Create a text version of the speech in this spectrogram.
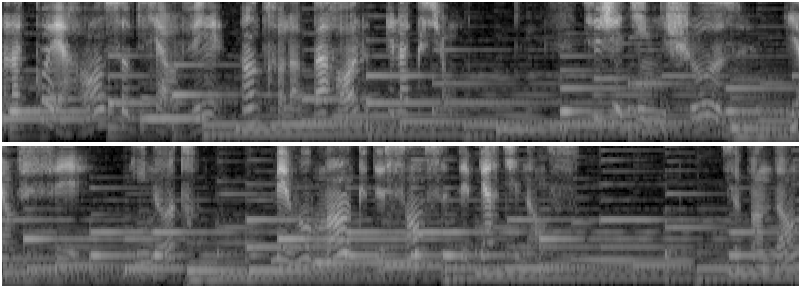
à la cohérence observée entre la parole et l'action. Si j'ai dit une chose et en fait une autre, mes mots manquent de sens de pertinence. Cependant,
